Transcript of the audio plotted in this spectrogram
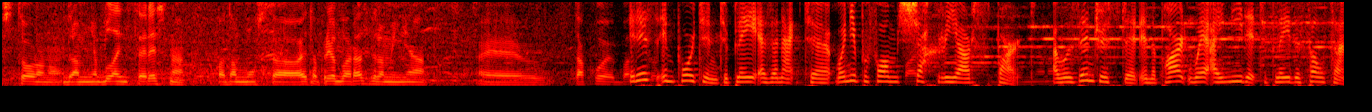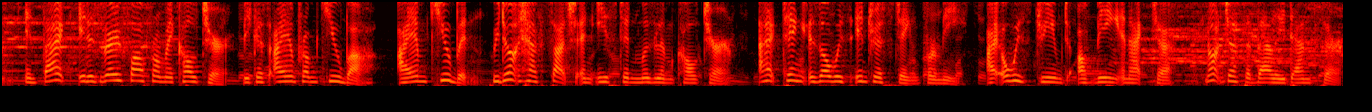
сторону. Для меня было интересно, потому что это первый раз для меня it is important to play as an actor when you perform Shahryar's part. I was interested in the part where I needed to play the Sultan. In fact, it is very far from my culture because I am from Cuba. I am Cuban. We don't have such an Eastern Muslim culture. Acting is always interesting for me. I always dreamed of being an actor, not just a ballet dancer.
